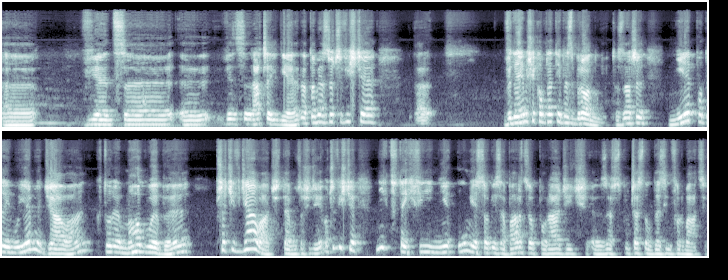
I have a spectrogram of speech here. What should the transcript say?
E, więc, e, e, więc raczej nie. Natomiast rzeczywiście wydajemy się kompletnie bezbronni. To znaczy, nie podejmujemy działań, które mogłyby przeciwdziałać temu, co się dzieje. Oczywiście nikt w tej chwili nie umie sobie za bardzo poradzić e, ze współczesną dezinformacją.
